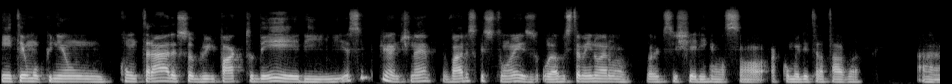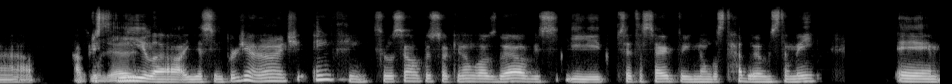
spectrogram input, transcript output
quem tem uma opinião contrária sobre o impacto dele, e assim por diante, né? Várias questões. O Elvis também não era uma flor que se cheira em relação a, a como ele tratava a, a Priscila e assim por diante. Enfim, se você é uma pessoa que não gosta do Elvis e você tá certo em não gostar do Elvis também, é,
